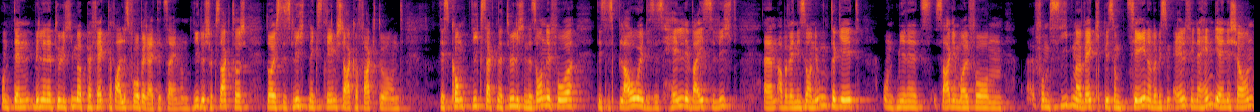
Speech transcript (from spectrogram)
und dann will er natürlich immer perfekt auf alles vorbereitet sein. Und wie du schon gesagt hast, da ist das Licht ein extrem starker Faktor. Und das kommt, wie gesagt, natürlich in der Sonne vor, dieses blaue, dieses helle, weiße Licht. Ähm, aber wenn die Sonne untergeht und mir jetzt, sage ich mal, vom, vom 7er weg bis um 10 oder bis um 11 in der Handy reinschauen,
